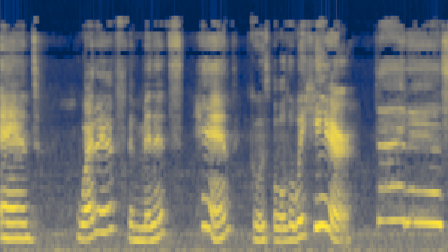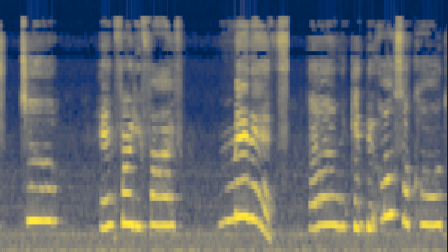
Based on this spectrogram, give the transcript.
And what if the minutes hand goes all the way here? That is two and 45 minutes. And it can be also called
